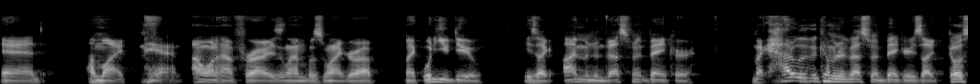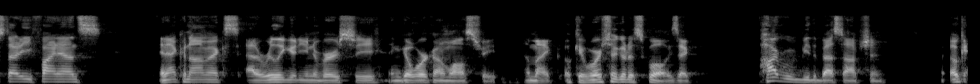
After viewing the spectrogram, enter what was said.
And I'm like, man, I want to have Ferraris and Lambos when I grow up. I'm like, what do you do? He's like, I'm an investment banker. I'm like, how do I become an investment banker? He's like, go study finance and economics at a really good university and go work on Wall Street. I'm like, okay, where should I go to school? He's like, Harvard would be the best option. Okay.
